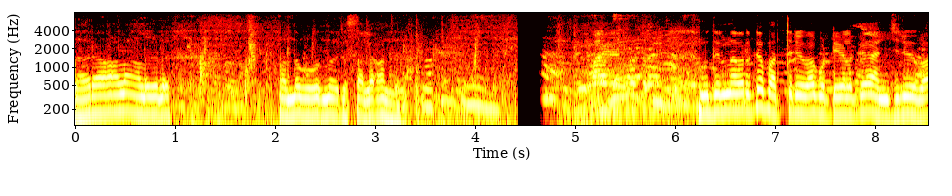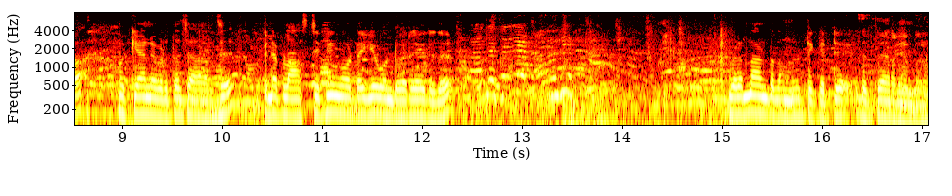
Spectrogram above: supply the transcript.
ധാരാളം ആളുകൾ വന്നു പോകുന്ന ഒരു സ്ഥലമാണ് മുതിർന്നവർക്ക് പത്ത് രൂപ കുട്ടികൾക്ക് അഞ്ച് രൂപ ഒക്കെയാണ് ഇവിടുത്തെ ചാർജ്. പിന്നെ പ്ലാസ്റ്റിക് ഇങ്ങോട്ടേക്ക് കൊണ്ടുവരരുത്. ഇവിടെ നിന്നാണ് നമ്മൾ ടിക്കറ്റ് എടുത്ത് ഇറങ്ങേണ്ടത്.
